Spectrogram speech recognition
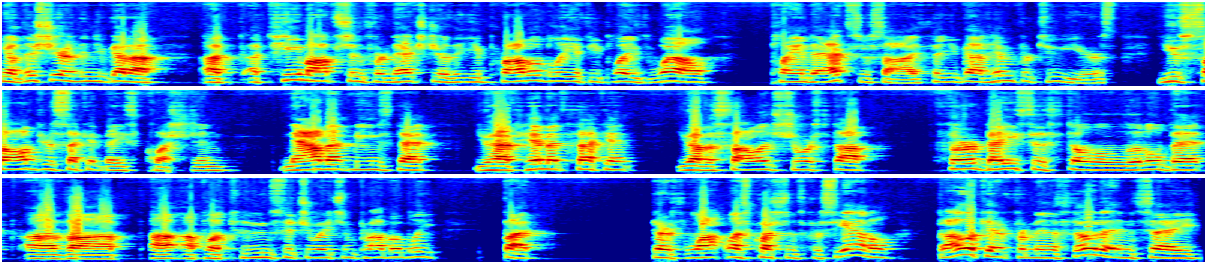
You know, this year, then you've got a, a, a team option for next year that you probably, if he plays well, plan to exercise. So you've got him for two years. You've solved your second base question. Now that means that you have him at second. You have a solid shortstop. Third base is still a little bit of a, a, a platoon situation, probably, but there's a lot less questions for Seattle. But I look at it for Minnesota and say,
